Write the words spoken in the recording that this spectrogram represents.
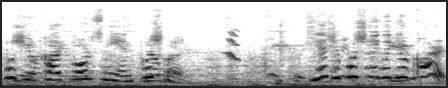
push your cart towards me and push me. Yes, you push me with your cart.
